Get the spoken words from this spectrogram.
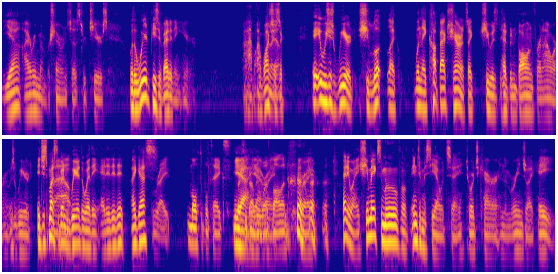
Yeah, I remember, Sharon says through tears, with a weird piece of editing here. I, I watched Oh, this. yeah. It, it was just weird. She looked like when they cut back to Sharon, it's like she was had been balling for an hour. It was weird. It just must have Wow. been weird the way they edited it. I guess. Right. Multiple takes. but Yeah, she probably yeah, was right. balling. right. Anyway, she makes a move of intimacy, I would say, towards Kara, and the Marines are like, "Hey,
